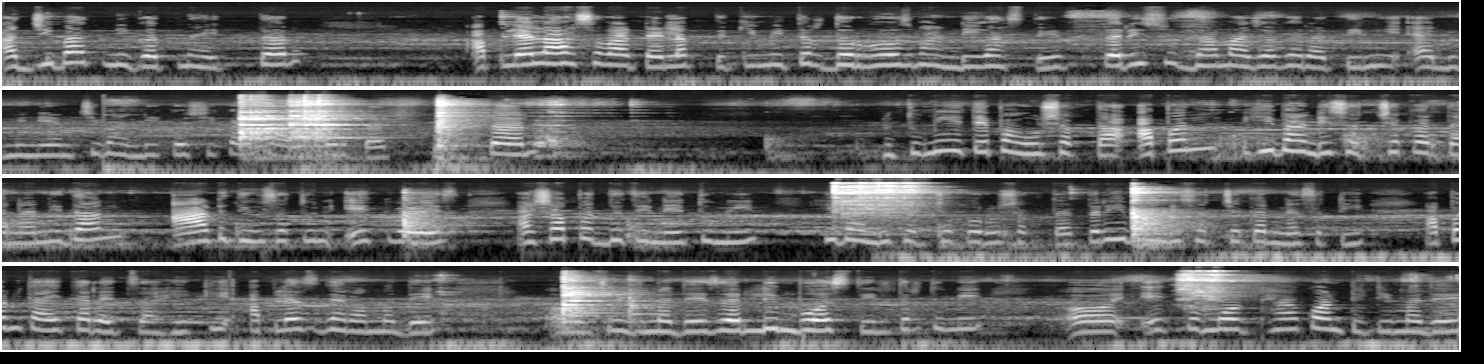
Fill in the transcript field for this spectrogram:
अजिबात निघत नाहीत. तर आपल्याला असं वाटायला लागतं की मी तर दररोज भांडी घासते तरीसुद्धा माझ्या घरातील ही ॲल्युमिनियमची भांडी कशी काय करतात? तर तुम्ही इथे पाहू शकता आपण ही भांडी स्वच्छ करताना निदान आठ दिवसातून एक वेळेस अशा पद्धतीने तुम्ही ही भांडी स्वच्छ करू शकता. तर ही भांडी स्वच्छ करण्यासाठी आपण काय करायचं आहे की आपल्याच घरामध्ये फ्रीजमध्ये जर लिंबू असतील तर तुम्ही एक मोठ्या क्वांटिटीमध्ये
